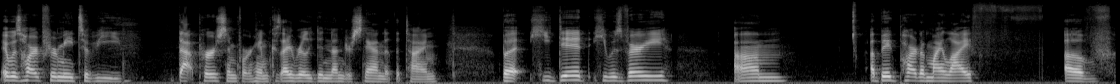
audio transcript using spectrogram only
it was hard for me to be that person for him because I really didn't understand at the time. But he did. He was very, um, a big part of my life of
